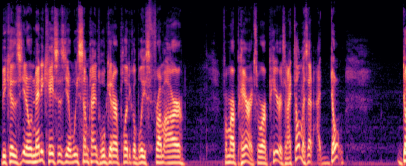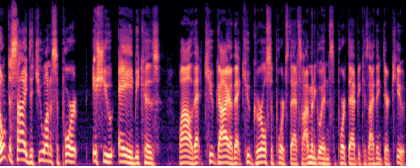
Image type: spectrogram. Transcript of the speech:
Because you know in many cases you know we sometimes will get our political beliefs from our from our parents or our peers. And i tell them i said I don't don't decide that you want to support issue a because wow that cute guy or that cute girl supports that so i'm going to go ahead and support that because i think they're cute.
